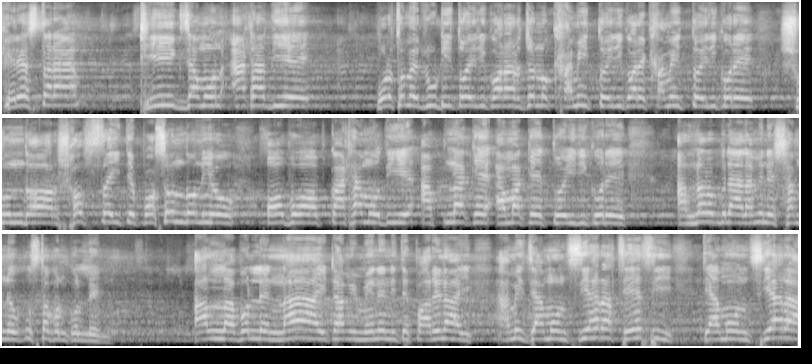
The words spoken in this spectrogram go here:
ফেরেস্তারা ঠিক যেমন আটা দিয়ে প্রথমে রুটি তৈরি করার জন্য খামির তৈরি করে, খামির তৈরি করে সুন্দর, সবচাইতে পছন্দনীয় অবব কাঠামো দিয়ে আপনাকে, আমাকে তৈরি করে আল্লাহ রবুল্লা আলমিনের সামনে উপস্থাপন করলেন। আল্লাহ বললেন, না, এটা আমি মেনে নিতে পারি নাই। আমি যেমন চেহারা চেয়েছি, তেমন চেহারা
